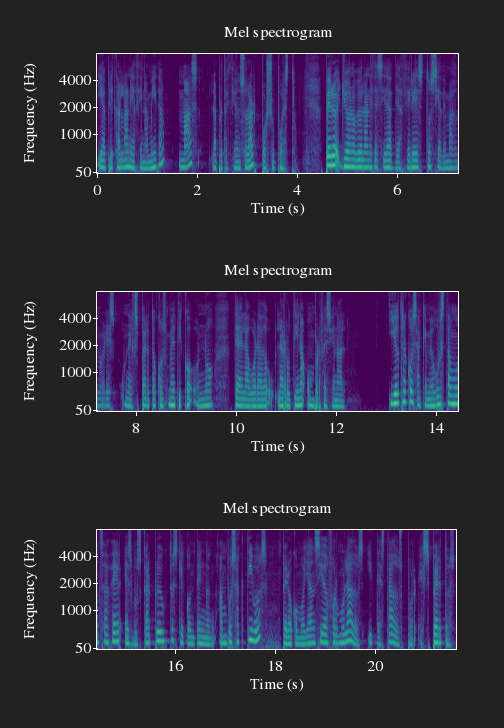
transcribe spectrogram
y aplicar la niacinamida más la protección solar, por supuesto. Pero yo no veo la necesidad de hacer esto si además no eres un experto cosmético o no te ha elaborado la rutina un profesional. Y otra cosa que me gusta mucho hacer es buscar productos que contengan ambos activos, pero como ya han sido formulados y testados por expertos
